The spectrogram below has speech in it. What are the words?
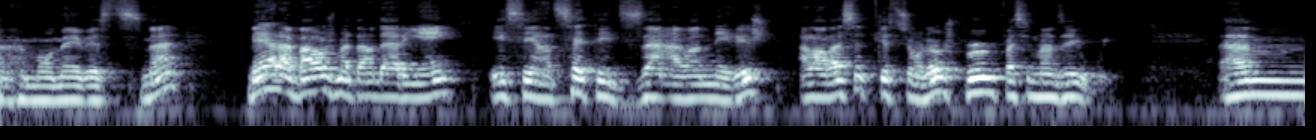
mon investissement. Mais à la base, je m'attendais à rien et c'est entre 7 et 10 ans avant de devenir riche. Alors à cette question-là, je peux facilement dire oui. Euh,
